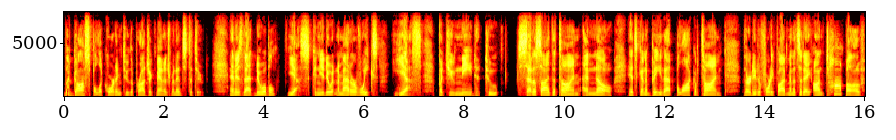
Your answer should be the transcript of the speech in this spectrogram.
the gospel according to the Project Management Institute. And is that doable? Yes. Can you do it in a matter of weeks? Yes. But you need to set aside the time and know it's going to be that block of time 30 to 45 minutes a day on top of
